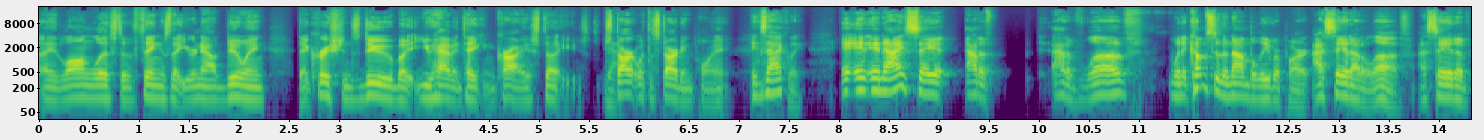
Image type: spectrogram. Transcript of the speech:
a long list of things that you're now doing that Christians do, but you haven't taken Christ. Don't- Yeah. Start with the starting point. Exactly. And, and and I say it out of out of love. When it comes to the non-believer part, I say it out of love. I say it of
